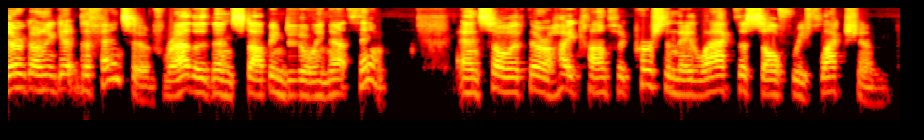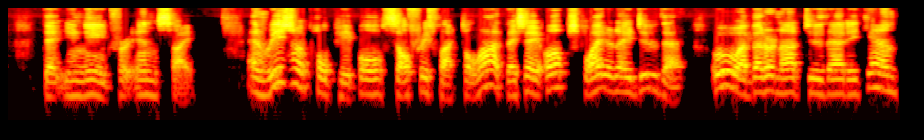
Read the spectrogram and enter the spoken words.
they're going to get defensive rather than stopping doing that thing. And so, if they're a high conflict person, they lack the self reflection that you need for insight. And reasonable people self reflect a lot. They say, oops, why did I do that? Ooh, I better not do that again.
